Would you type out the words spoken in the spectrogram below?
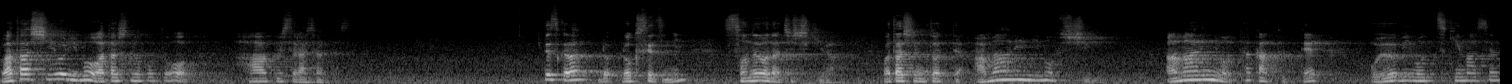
私よりも私のことを把握してらっしゃるんです。ですから6節にそのような知識は私にとってあまりにも不思議。あまりにも高くて及びもつきません。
